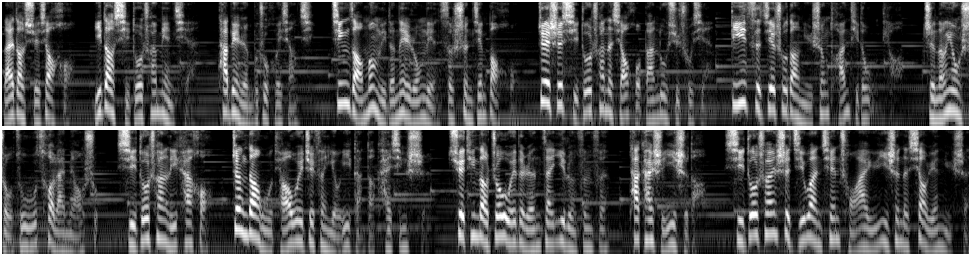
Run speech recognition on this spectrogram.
来到学校后，一到喜多川面前，他便忍不住回想起今早梦里的内容，脸色瞬间爆红。这时，喜多川的小伙伴陆续出现，第一次接触到女生团体的五条。只能用手足无措来描述。喜多川离开后，正当五条为这份友谊感到开心时，却听到周围的人在议论纷纷。他开始意识到，喜多川是集万千宠爱于一身的校园女神，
